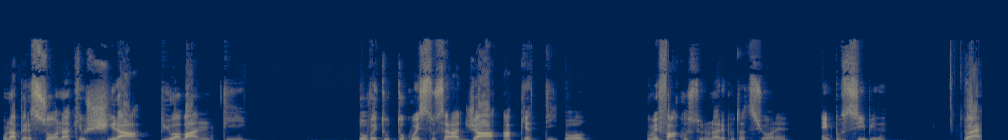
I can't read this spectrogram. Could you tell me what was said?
una persona che uscirà più avanti, dove tutto questo sarà già appiattito come fa a costruire una reputazione? È impossibile. Cioè,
